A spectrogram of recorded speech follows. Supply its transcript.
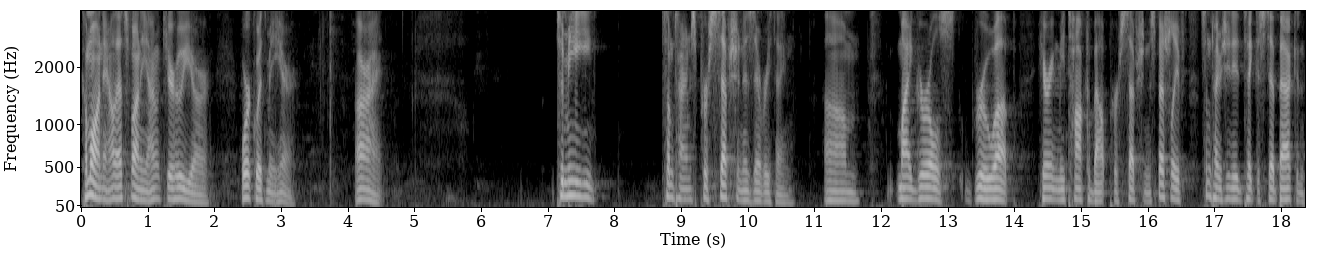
Come on now, that's funny. I don't care who you are. Work with me here. All right. To me, sometimes perception is everything. Um, my girls grew up hearing me talk about perception, especially if sometimes you need to take a step back and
